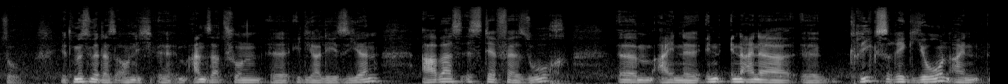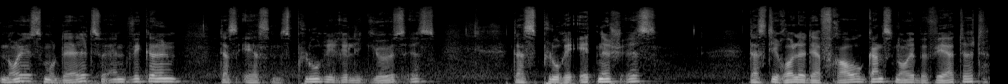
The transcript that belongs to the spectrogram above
So, jetzt müssen wir das auch nicht äh, im Ansatz schon äh, idealisieren, aber es ist der Versuch, ähm, eine, in, in einer äh, Kriegsregion ein neues Modell zu entwickeln, das erstens plurireligiös ist, das pluriethnisch ist, das die Rolle der Frau ganz neu bewertet.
